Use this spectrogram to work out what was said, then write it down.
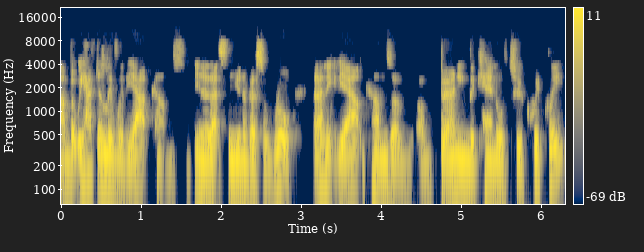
Um, but we have to live with the outcomes. You know, that's the universal rule. And I think the outcomes of, of burning the candle too quickly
